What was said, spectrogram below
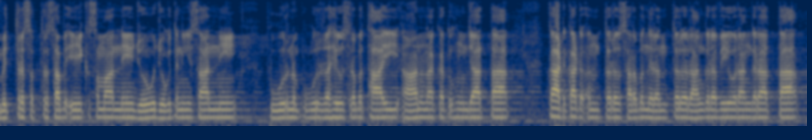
ਮਿੱਤਰ ਸੱਤਰ ਸਭ ਏਕ ਸਮਾਨੇ, ਜੋਗ ਜੁਗਤ ਨੀਸਾਨੀ ਪੂਰਨ ਪੂਰ ਰਹਿਓ ਸਰਬ ਥਾਈ, ਆਨ ਨ ਕਤਹੂ ਜਾਤਾ। ਘਟ ਘਟ ਅੰਤਰ ਸਰਬ ਨਿਰੰਤਰ ਰੰਗ ਰਵਿਓ ਰੰਗ ਰਾਤਾ।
